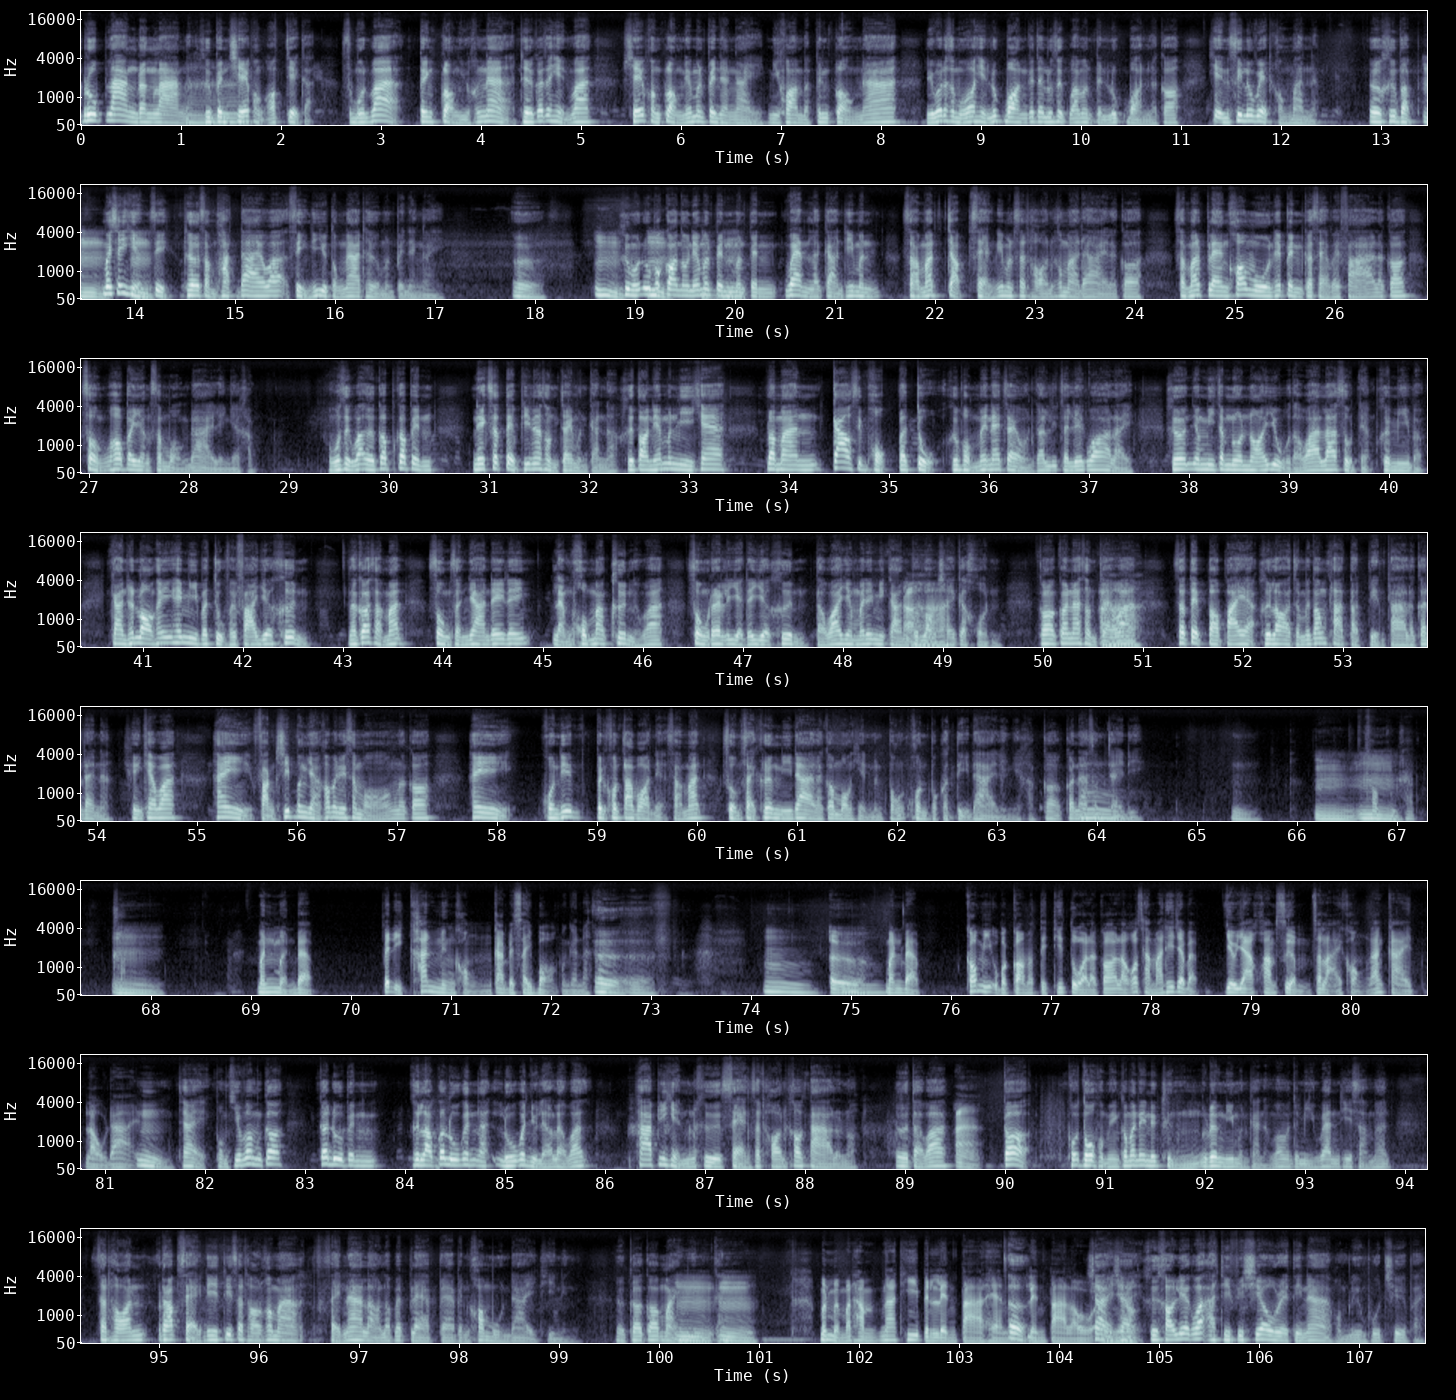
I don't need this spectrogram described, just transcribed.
รูปร่างรางๆอะคือเป็นเชฟของอ็อบเจกต์อะสมมุติว่าเป็นกล่องอยู่ข้างหน้า เธอก็จะเห็นว่าเชฟของกล่องเนี้ยมันเป็นยังไง มีความแบบเป็นกล่องนะ หรือว่าถ้าสมมติว่าเห็นลูกบอลก็จะรู้สึกว่ามันเป็นลูกบอล แล้วก็เห็นซิลูเวตของมันอะ เออคือแบบอืมไม่ใช่เห็นอืมสิ เธอสัมผัสได้ว่าสิ่งที่อยู่ตรงหน้าเธอมันเป็นยังไง เออม คือเหมันอุปกรณ์ตรงเนี้ยมันเป็นอืมันเป็นแว่นละกันที่มันสามารถจับแสงที่มันสะท้อนเข้ามาได้ แล้วก็สามารถแปลงข้อมูลให้เป็นกระแสไฟฟ้า แล้วก็ส่งเข้าไปยังสมองได้อะไรเงี้ยครับผมรู้สึกว่าเออก็ก็เป็น next step ที่น่าสนใจเหมือนกันนะคือตอนเนี้ยมันมีแค่ประมาณ 96 ประจุ คือผมไม่แน่ใจเหมือนกันจะเรียกว่าอะไร คือยังมีจำนวนน้อยอยู่แต่ว่าล่าสุดเนี่ยเคยมีแบบการทดลองให้ให้มีประจุไฟฟ้าเยอะขึ้น แล้วก็สามารถส่งสัญญาณได้ได้แหลมคมมากขึ้น หรือว่าส่งรายละเอียดได้เยอะขึ้น แต่ว่ายังไม่ได้มีการทดลองอ่าฮะใช้กับคน ก็ก็น่าสนใจว่าอ่าฮะ step ต่อไปอะคือเราอาจจะไม่ต้องผ่าตัดเปลี่ยนตาแล้วก็ได้นะเพียงแค่ว่าให้ฝังชิปบางอย่างเข้าไปในสมอง แล้วก็ให้คนที่เป็นคนตาบอดเนี่ยสามารถสวมใส่เครื่องนี้ได้ แล้วก็มองเห็นเหมือนคนปกติได้อะไรอย่างเงี้ยครับ ก็ก็น่าสนใจดี อืม อืมมขอบคุณครับ อืมมันเหมือนแบบ เป็นอีกขั้นหนึ่งของการเป็นไซบอร์กเหมือนกันนะเออเอออืมเออ มันแบบก็มีอุปกรณ์มาติดที่ตัวแล้วก็เราก็สามารถที่จะแบบเยียวยาความเสื่อมสลายของร่างกายเราได้ อืมใช่ ผมคิดว่ามันก็ก็ดูเป็นคือเราก็รู้กันละรู้กันอยู่แล้วแหละว่า ภาพที่เห็นมันคือแสงสะท้อนเข้าตาแล้วเนาะเออแต่ว่าอ่า ก็ตัวผมเองก็ไม่ได้นึกถึงเรื่องนี้เหมือนกันนะว่ามันจะมีแว่นที่สามารถสะท้อนรับแสงที่ที่สะท้อนเข้ามาใส่หน้าเราแล้วไปแปลแปลเป็นข้อมูลได้อีกทีหนึ่งเออ ก็ก็ใหม่อืดีมเหมือนกันอืมมันเหมือนมาทำหน้าที่เป็นเลนส์ตาแทนเออเลนส์ตาเราใช่อะไรเงี้ใช่ยเนาะคือเขาเรียกว่า artificial retina ผมลืมพูดชื่อไป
